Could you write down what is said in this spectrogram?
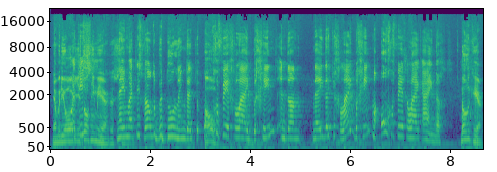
Ja, maar die hoorde Het je is- toch niet meer. Dus Nee, maar het is wel de bedoeling dat je Oh. ongeveer gelijk begint. En dan... Nee, dat je gelijk begint, maar ongeveer gelijk eindigt. Nog een keer.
